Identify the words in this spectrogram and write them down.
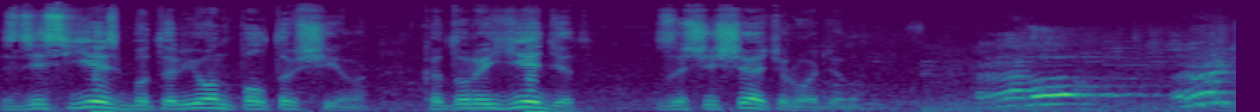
Здесь есть батальон Полтавщина, который едет защищать Родину. Право. Руч!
